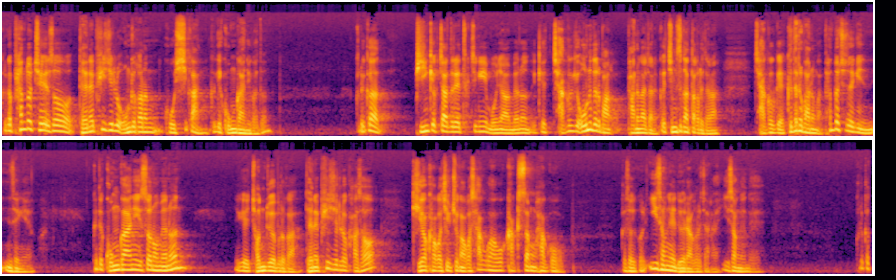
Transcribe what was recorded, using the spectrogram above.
그러니까 편도체에서 대뇌 피질로 옮겨가는 그 시간 그게 공간이거든. 그러니까 비인격자들의 특징이 뭐냐 하면은 이렇게 자극이 오는 대로 바, 반응하잖아요. 그 짐승 같다 그러잖아. 자극에 그대로 반응하. 편도체적인 인생이에요. 근데 공간이 있어 놓으면은 이게 전두엽으로 가. 대뇌 피질로 가서 기억하고 집중하고 사고하고 각성하고 그래서 이걸 이성의 뇌라 그러잖아요. 이성의 뇌. 그러니까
